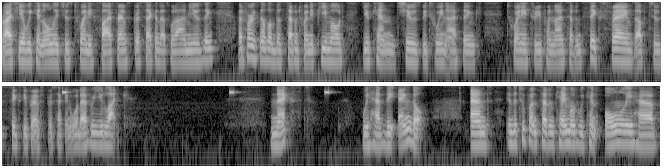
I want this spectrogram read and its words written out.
Right here we can only choose 25 frames per second, that's what I'm using. But for example, in the 720p mode, you can choose between, I think, 23.976 frames up to 60 frames per second, whatever you like. Next, we have the angle. And in the 2.7K mode, we can only have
